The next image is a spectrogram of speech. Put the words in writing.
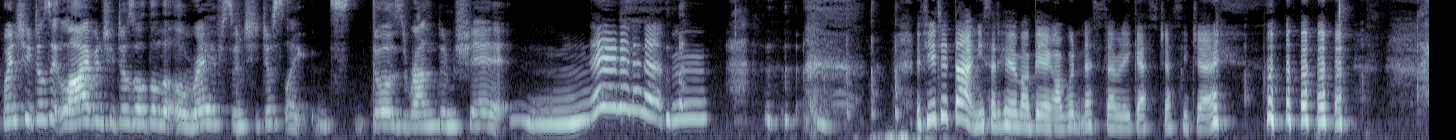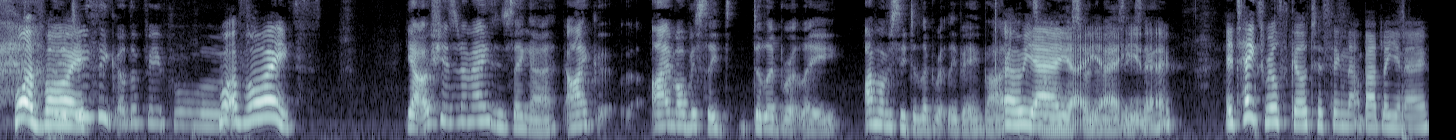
When she does it live and she does all the little riffs and she just like does random shit. no no no no. Mm. if you did that and you said who am I being, I wouldn't necessarily guess Jessie J. what a I do voice! think other people would. What a voice! Yeah, oh, she's an amazing singer. I, I'm obviously d- deliberately, I'm obviously deliberately being bad. Oh yeah, yeah, yeah. You know, it takes real skill to sing that badly. You know.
